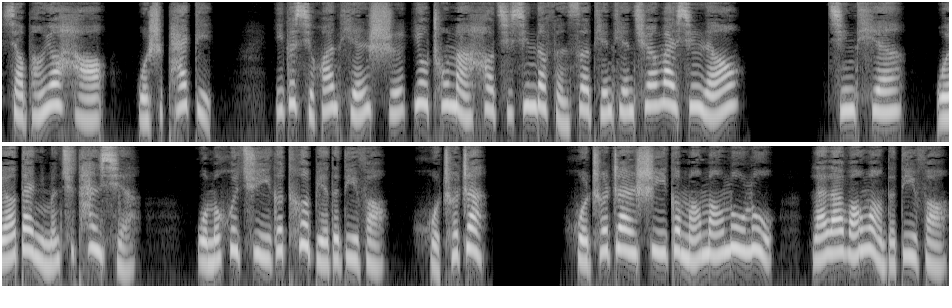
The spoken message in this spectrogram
小朋友好，我是 Patty，一个喜欢甜食又充满好奇心的粉色甜甜圈外星人哦。今天我要带你们去探险，我们会去一个特别的地方——火车站。火车站是一个忙忙碌碌、来来往往的地方，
